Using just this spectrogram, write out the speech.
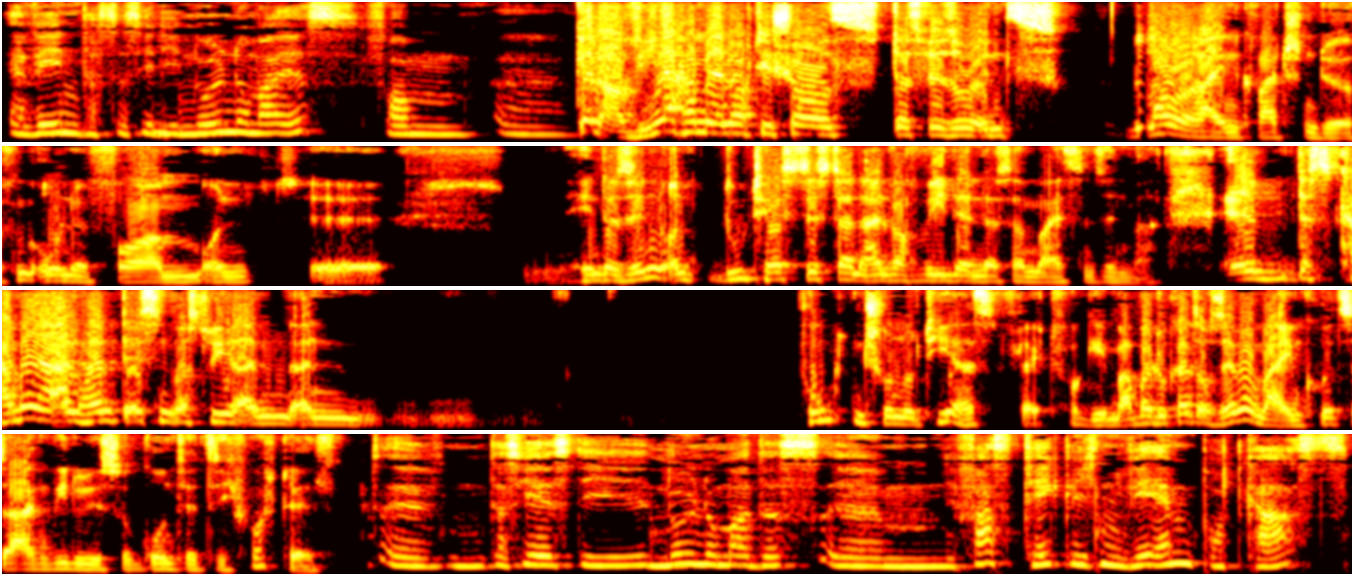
erwähnen, dass das hier die Nullnummer ist vom. Äh genau, wir haben ja noch die Chance, dass wir so ins Blaue reinquatschen dürfen, ohne Form und äh, Hintersinn und du testest dann einfach, wie denn das am meisten Sinn macht. Ähm, das kann man ja anhand dessen, was du hier an, an Punkten schon notierst, vielleicht vorgeben. Aber du kannst auch selber mal eben kurz sagen, wie du das so grundsätzlich vorstellst. Äh, das hier ist die Nullnummer des ähm, fast täglichen WM-Podcasts.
